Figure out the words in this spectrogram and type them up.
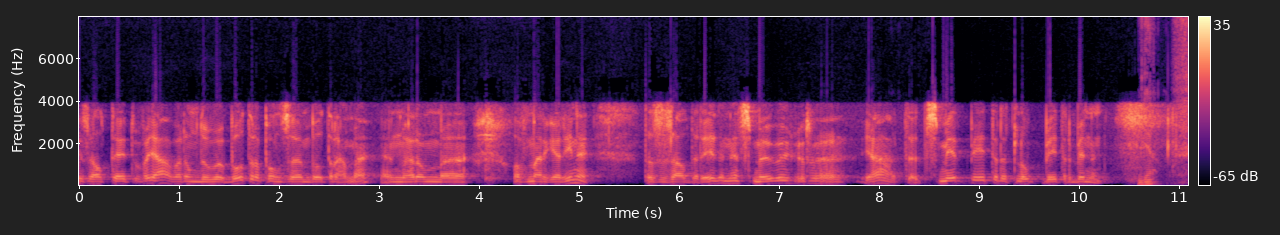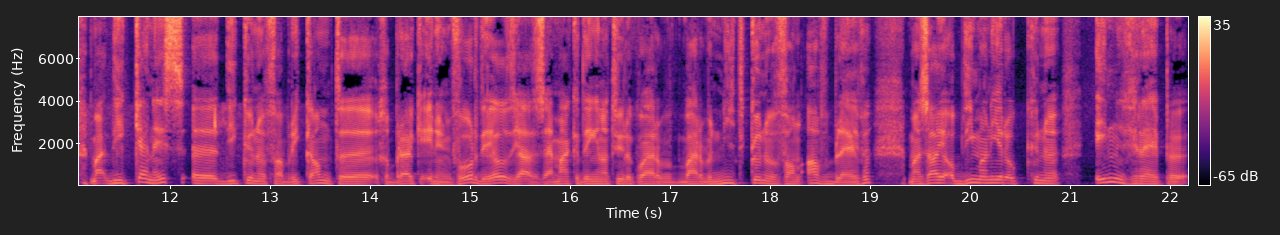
Is altijd... Ja, waarom doen we boter op onze boterham? Hè? En waarom... eh, of margarine. Dat is dezelfde reden. Smeuiger, eh, ja, het, smeert beter, het loopt beter binnen. Ja. Maar die kennis eh, die kunnen fabrikanten gebruiken in hun voordeel. Ja, zij maken dingen natuurlijk waar we, waar we niet kunnen van afblijven. Maar zou je op die manier ook kunnen ingrijpen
